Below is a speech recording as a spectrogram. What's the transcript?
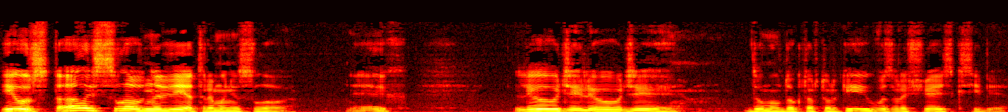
и усталость словно ветром унесло. Эх, люди, люди, думал доктор Туркиев, возвращаясь к себе.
